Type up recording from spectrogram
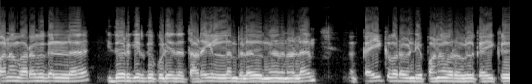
பண வரவுகளில் இது வரைக்கும் இருக்கக்கூடிய அந்த தடைகள் எல்லாம் விலகுங்க. அதனால கைக்கு வர வேண்டிய பண வரவுகள் கைக்கு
